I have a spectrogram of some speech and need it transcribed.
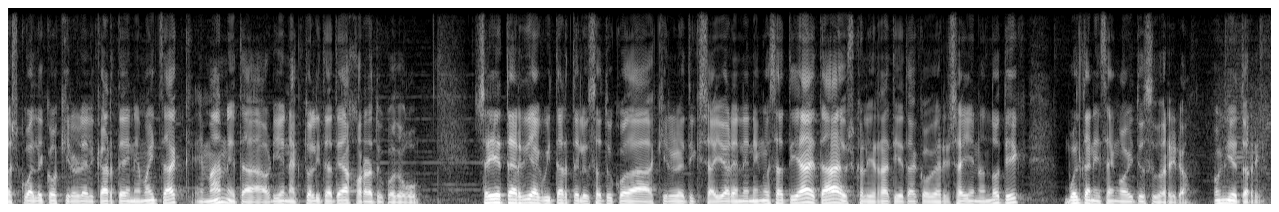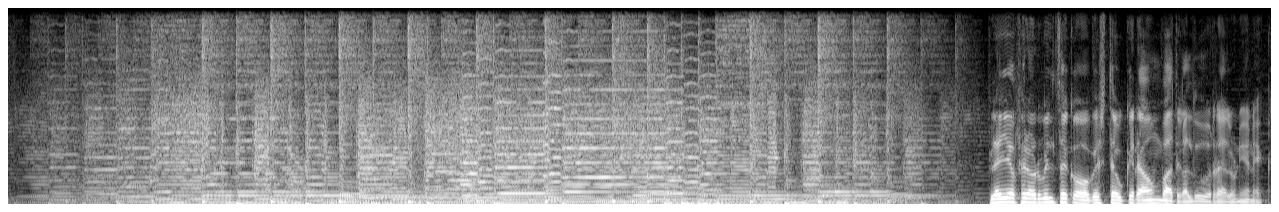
eskualdeko kirole elkarteen emaitzak eman eta horien aktualitatea jorratuko dugu. Sei eta erdiak bitarte luzatuko da kiroletik saioaren lehenengo zatia eta Euskal Irratietako berri saien ondotik, bueltan izango dituzu berriro. Ongi etorri. Playoffera hurbiltzeko beste aukera on bat galdu du Real Unionek.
